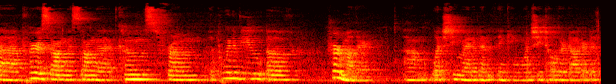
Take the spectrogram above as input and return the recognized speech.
uh, Song, this song that comes from the point of view of her mother, um, what she might have been thinking when she told her daughter to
